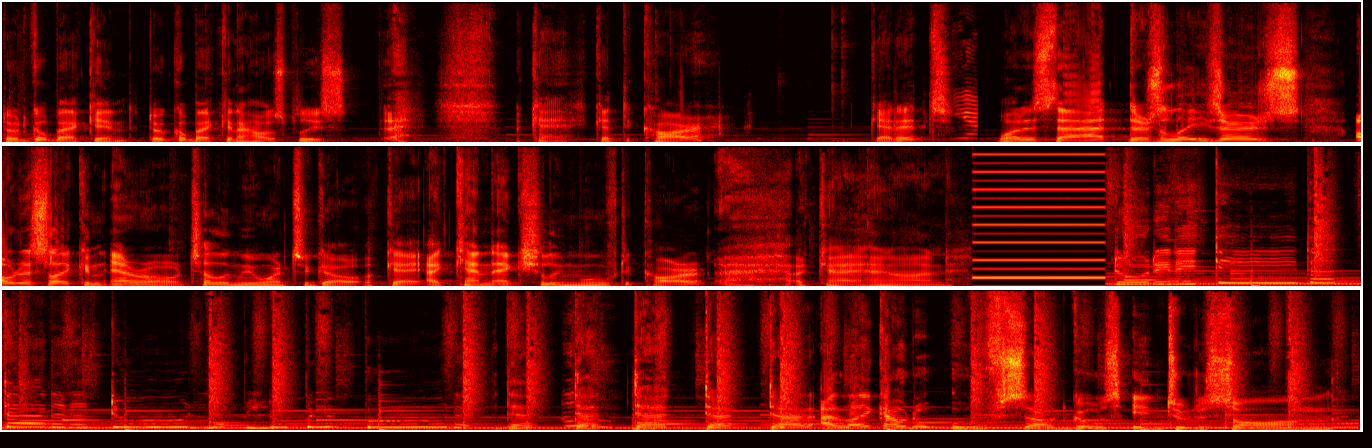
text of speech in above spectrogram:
don't go back in. Don't go back in the house, please. Okay, get the car. Get it? What is that? There's lasers. Oh, there's like an arrow telling me where to go. Okay, I can actually move the car. Okay, hang on. I like how the oof sound goes into the song.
